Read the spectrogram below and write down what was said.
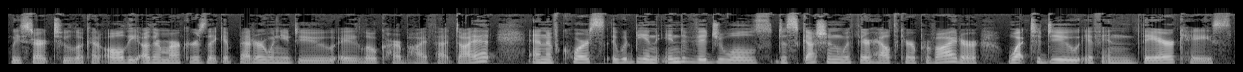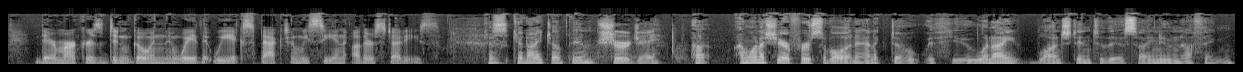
We start to look at all the other markers that get better when you do a low carb, high fat diet. And of course, it would be an individual's discussion with their healthcare provider what to do if, in their case, their markers didn't go in the way that we expect and we see in other studies. Can, can I jump in? Sure, Jay. Uh, I want to share, first of all, an anecdote with you. When I launched into this, I knew nothing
